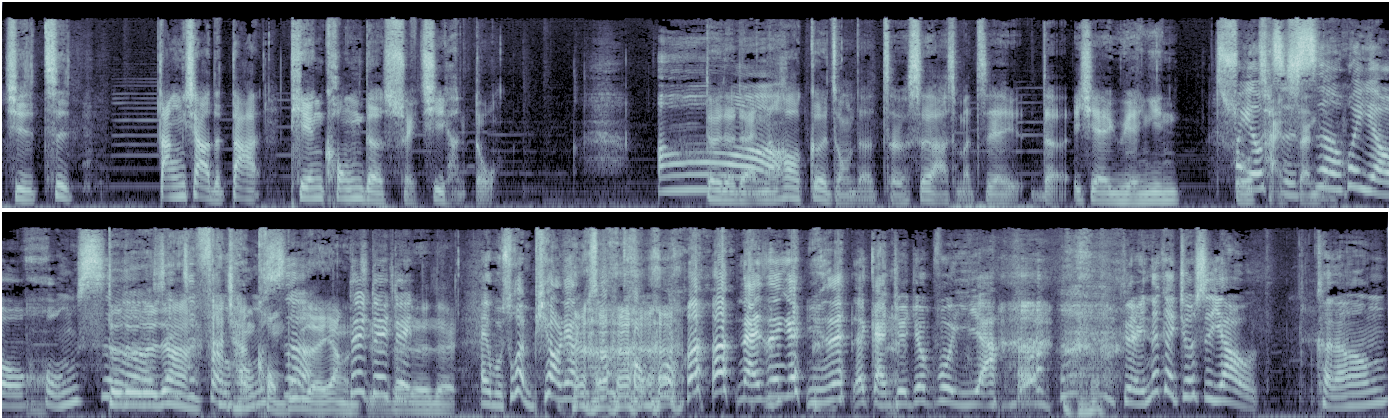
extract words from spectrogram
其实是当下的大天空的水汽很多。哦，对对对，然后各种的折射啊什么之类的一些原因。会有紫色，会有红色，对对对，甚至粉红色，很恐怖的样子。对对对对对。哎，我说很漂亮，你说很恐怖，男生跟女生的感觉就不一样。对，那个就是要可能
